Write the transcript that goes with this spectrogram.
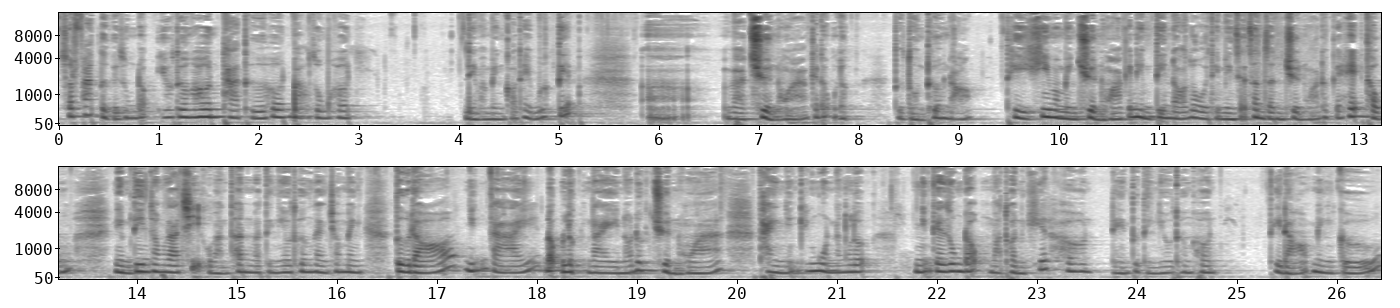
xuất phát từ cái rung động yêu thương hơn tha thứ hơn bao dung hơn. Để mà mình có thể bước tiếp uh, và chuyển hóa cái động lực từ tổn thương đó. Thì khi mà mình chuyển hóa cái niềm tin đó rồi thì mình sẽ dần dần chuyển hóa được cái hệ thống niềm tin trong giá trị của bản thân và tình yêu thương dành cho mình. Từ đó những cái động lực này nó được chuyển hóa thành những cái nguồn năng lượng những cái rung động mà thuần khiết hơn đến từ tình yêu thương hơn. Thì đó mình cứ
